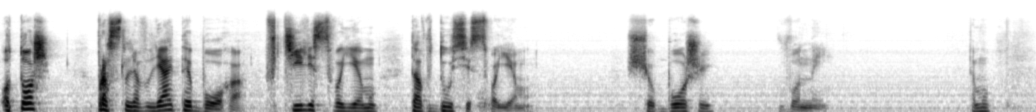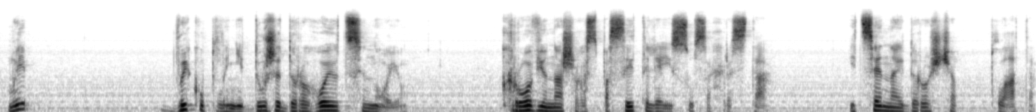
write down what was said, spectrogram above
Отож, прославляйте Бога в тілі своєму та в дусі своєму, що Божі вони. Тому ми викуплені дуже дорогою ціною, кров'ю нашого Спасителя Ісуса Христа. І це найдорожча плата.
